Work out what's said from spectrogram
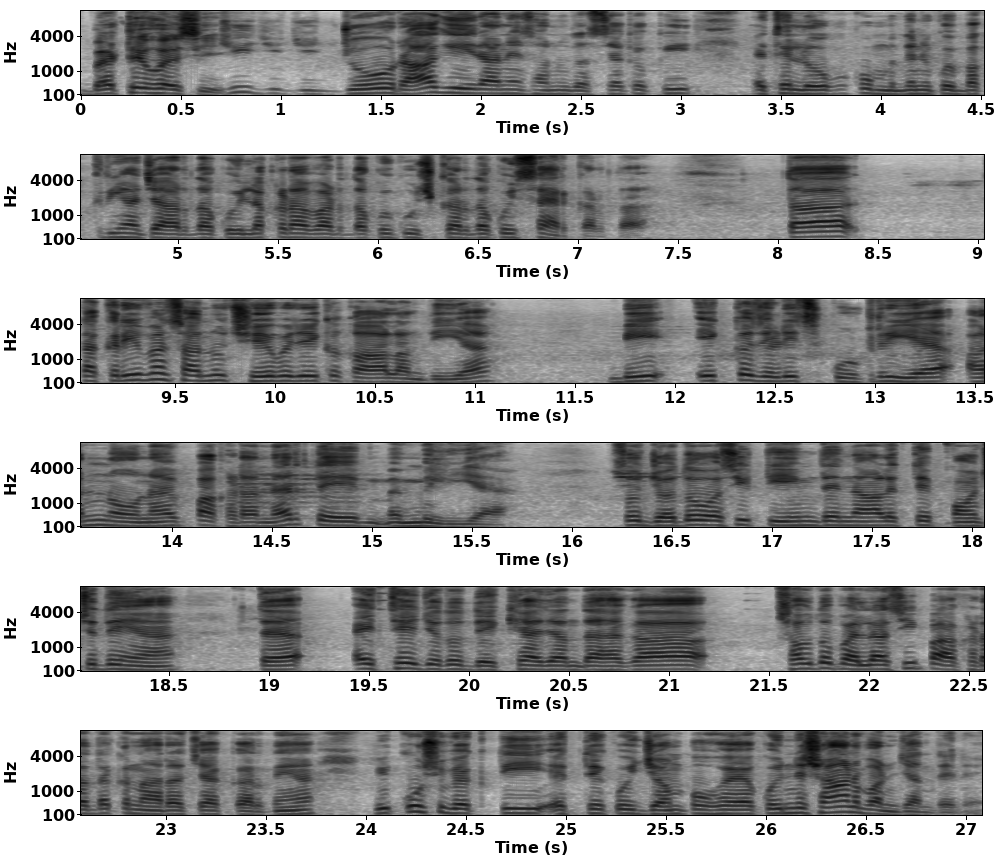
ਬੈਠੇ ਹੋਏ ਸੀ। ਜੀ ਜੀ ਜੀ ਜੋ ਰਾਹਗੀਰਾਂ ਨੇ ਸਾਨੂੰ ਦੱਸਿਆ ਕਿਉਂਕਿ ਇੱਥੇ ਲੋਕ ਘੁੰਮਦੇ ਨੇ ਕੋਈ ਬੱਕਰੀਆਂ ਚਾਰਦਾ ਕੋਈ ਲੱਕੜਾ ਵੱਢਦਾ ਕੋਈ ਕੁਝ ਕਰਦਾ ਕੋਈ ਸੈਰ ਕਰਦਾ। ਤਾਂ ਤਕਰੀਬਨ ਸਾਨੂੰ 6 ਵਜੇ ਇੱਕ ਕਾਲ ਆਂਦੀ ਆ ਵੀ ਇੱਕ ਜਿਹੜੀ ਸਕੂਟਰੀ ਹੈ ਅਨਨੋਨ ਹੈ ਭਾਖੜਾ ਨਹਿਰ ਤੇ ਮਿਲੀ ਹੈ। ਸੋ ਜਦੋਂ ਅਸੀਂ ਟੀਮ ਦੇ ਨਾਲ ਇੱਥੇ ਪਹੁੰਚਦੇ ਆ ਤਾਂ ਇੱਥੇ ਜਦੋਂ ਦੇਖਿਆ ਜਾਂਦਾ ਹੈਗਾ, ਸਭ ਤੋਂ ਪਹਿਲਾਂ ਅਸੀਂ ਭਾਖੜਾ ਦਾ ਕਿਨਾਰਾ ਚੈੱਕ ਕਰਦੇ ਹਾਂ ਵੀ ਕੁਝ ਵਿਅਕਤੀ ਇੱਥੇ ਕੋਈ ਜੰਪ ਹੋਇਆ, ਕੋਈ ਨਿਸ਼ਾਨ ਬਣ ਜਾਂਦੇ ਨੇ।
